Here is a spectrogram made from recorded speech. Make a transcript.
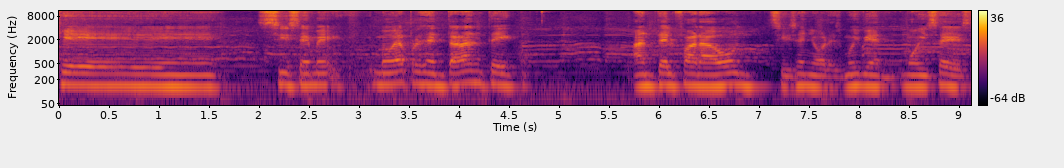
que si se me, me voy a presentar ante ante el faraón, sí señores, muy bien, Moisés.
